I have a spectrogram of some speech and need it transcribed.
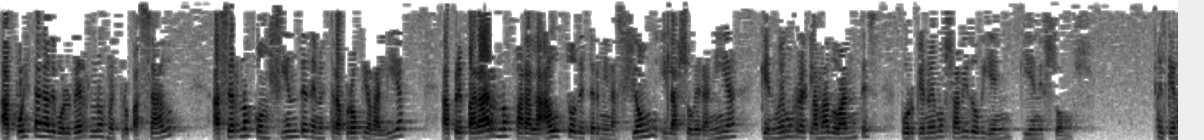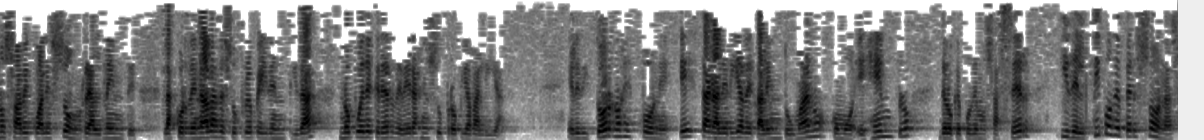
apuestan a devolvernos nuestro pasado, a hacernos conscientes de nuestra propia valía, a prepararnos para la autodeterminación y la soberanía que no hemos reclamado antes porque no hemos sabido bien quiénes somos. El que no sabe cuáles son realmente las coordenadas de su propia identidad no puede creer de veras en su propia valía. El editor nos expone esta galería de talento humano como ejemplo de lo que podemos hacer y del tipo de personas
